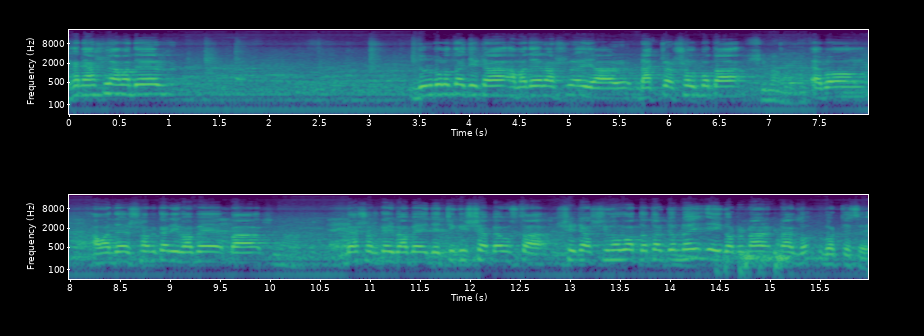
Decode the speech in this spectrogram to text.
এখানে আসলে আমাদের দুর্বলতা যেটা আমাদের আসলে ইয়ার ডাক্তার স্বল্পতা এবং আমাদের সরকারিভাবে বা বেসরকারিভাবে যে চিকিৎসা ব্যবস্থা সেটা সীমাবদ্ধতার জন্যই এই ঘটনাটা ঘটতেছে।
